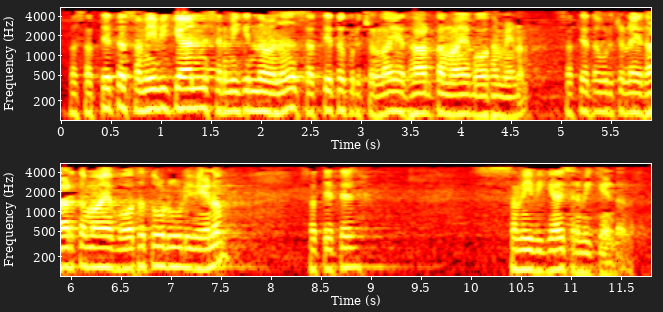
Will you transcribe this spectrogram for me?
അപ്പൊ സത്യത്തെ സമീപിക്കാൻ ശ്രമിക്കുന്നവന് സത്യത്തെക്കുറിച്ചുള്ള യഥാർത്ഥമായ ബോധം വേണം. സത്യത്തെക്കുറിച്ചുള്ള യഥാർത്ഥമായ ബോധത്തോടുകൂടി വേണം സത്യത്തെ സമീപിക്കാൻ ശ്രമിക്കേണ്ടത്.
